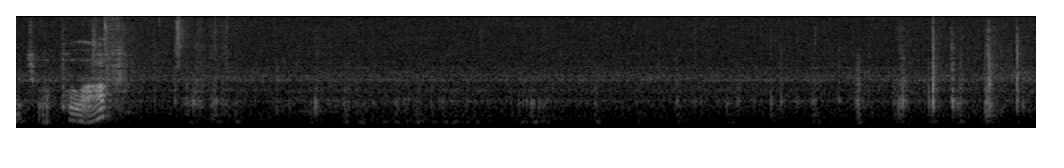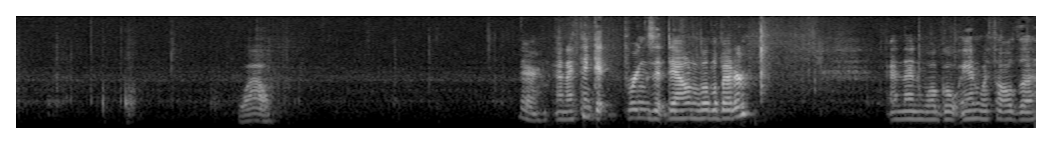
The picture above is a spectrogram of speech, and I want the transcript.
which we'll pull off. Wow. There, and I think it brings it down a little better. And then we'll go in with all the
